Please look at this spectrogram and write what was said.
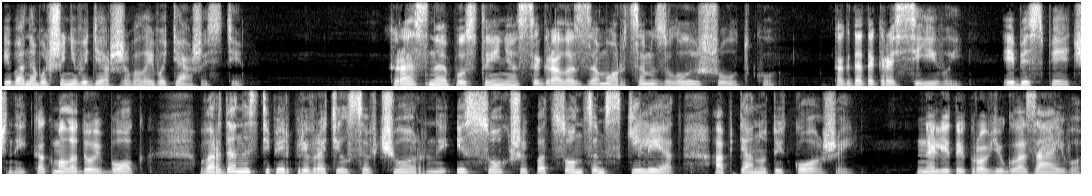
ибо она больше не выдерживала его тяжести. Красная пустыня сыграла с заморцем злую шутку. Когда-то красивый и беспечный, как молодой бог, Варданес теперь превратился в черный и сохший под солнцем скелет, обтянутый кожей. Налитые кровью глаза его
